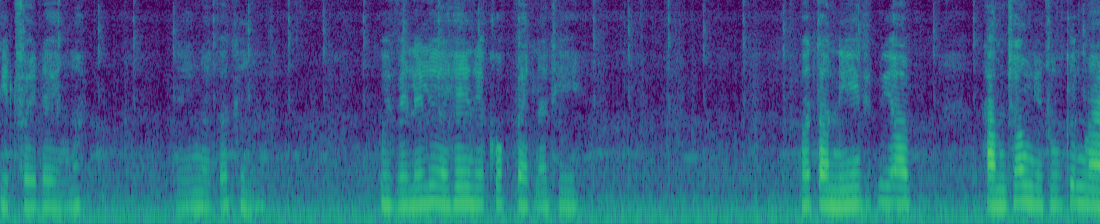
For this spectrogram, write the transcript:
ติดไฟแดงนะยังไงก็ถึง คุยไปเรื่อยๆ ให้ได้ครบแปดนาที เพราะตอนนี้พี่อ้อยทำช่อง YouTube ขึ้นมา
